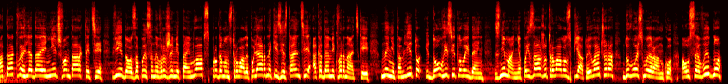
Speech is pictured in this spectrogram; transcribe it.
А так виглядає ніч в Антарктиці. Відео, записане в режимі таймлапс, продемонстрували полярники зі станції Академік Вернацький. Нині там літо і довгий світловий день. Знімання пейзажу тривало з п'ятої вечора до восьмої ранку, а усе видно,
